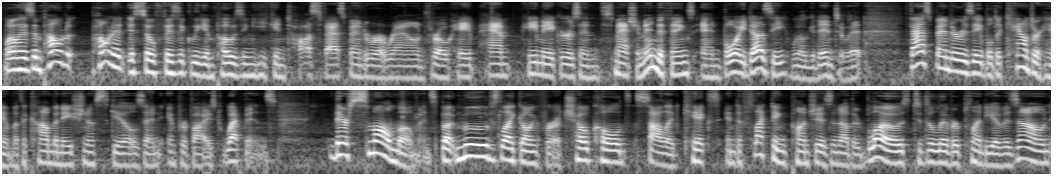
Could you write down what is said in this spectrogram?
While his opponent is so physically imposing, he can toss Fassbender around, throw hay- ham- haymakers, and smash him into things, and boy, does he, we'll get into it. Fassbender is able to counter him with a combination of skills and improvised weapons. They're small moments, but moves like going for a chokehold, solid kicks, and deflecting punches and other blows to deliver plenty of his own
